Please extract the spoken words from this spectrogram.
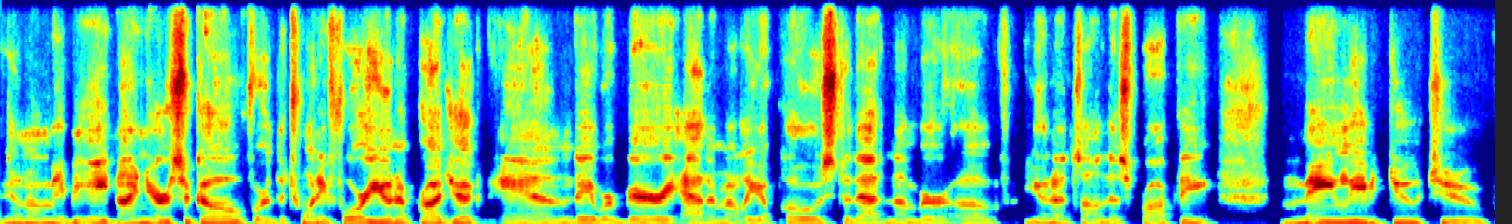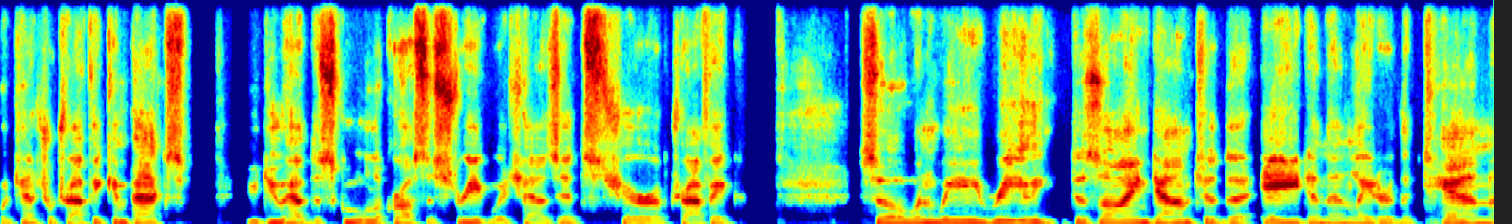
you know, maybe eight, nine years ago for the 24 unit project. And they were very adamantly opposed to that number of units on this property, mainly due to potential traffic impacts. You do have the school across the street, which has its share of traffic. So when we redesigned down to the eight and then later the 10,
